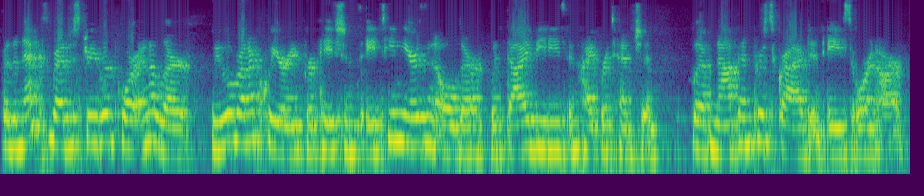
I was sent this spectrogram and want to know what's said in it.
For the next registry report and alert, we will run a query for patients 18 years and older with diabetes and hypertension who have not been prescribed an ACE or an ARB.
